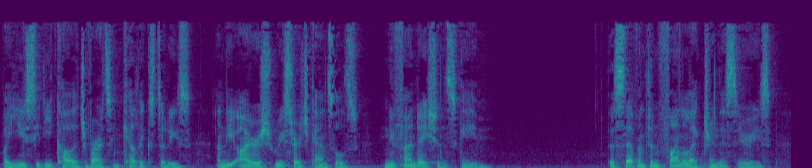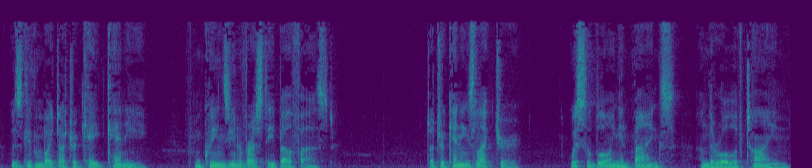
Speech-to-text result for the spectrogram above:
by UCD College of Arts and Celtic Studies and the Irish Research Council's New Foundation Scheme. The seventh and final lecture in this series was given by Dr. Kate Kenny from Queen's University Belfast. Dr. Kenny's lecture, Whistleblowing in Banks and the Role of Time,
